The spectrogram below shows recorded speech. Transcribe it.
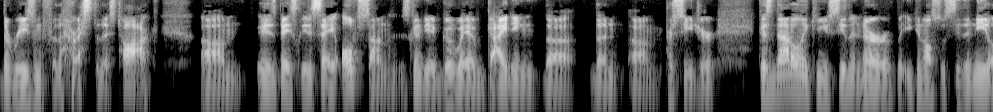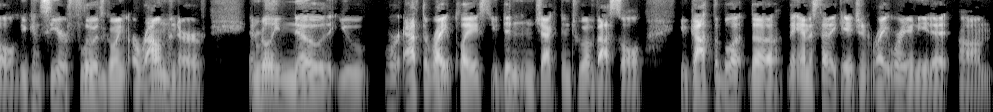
the reason for the rest of this talk, um, is basically to say ultrasound is going to be a good way of guiding the the um, procedure, because not only can you see the nerve, but you can also see the needle. You can see your fluids going around the nerve, and really know that you were at the right place. You didn't inject into a vessel. You got the blood the the anesthetic agent right where you need it. Um,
